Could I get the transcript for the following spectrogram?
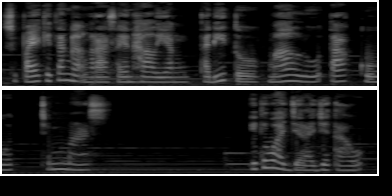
Supaya kita nggak ngerasain hal yang tadi itu malu, takut, cemas. Itu wajar aja tahu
